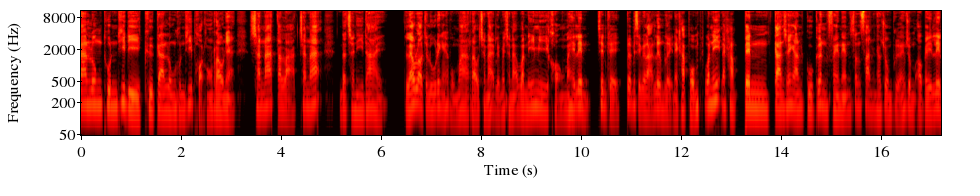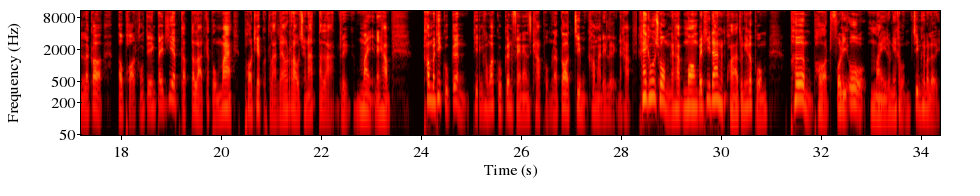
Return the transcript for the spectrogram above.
การลงทุนที่ดีคือการลงทุนที่พอร์ตของเราเนี่ยชนะตลาดชนะดัชนีได้ แล้วเราจะรู้ได้ไงครับผมว่าเราชนะหรือไม่ชนะวันนี้มีของมาให้เล่น เช่นเคย เพื่อไม่เสียเวลาเริ่มเลยนะครับผมวันนี้นะครับเป็นการใช้งาน Google Finance สั้นๆ ครับชมเผื่อให้ผู้ชมเอาไปเล่น แล้วก็เอาพอร์ตของตัวเองไปเทียบกับตลาดครับผมว่าพอเทียบกับตลาดแล้วเราชนะตลาดหรือไม่นะครับ เข้ามาที่ Google พิมพ์คำว่า Google Finance ครับผมแล้วก็จิ้มเข้ามาได้เลยนะครับ ให้คุณผู้ชมนะครับมองไปที่ด้านขวาตัวนี้ครับผม เพิ่มพอร์ตโฟลิโอใหม่ตัวนี้ครับผมจิ้มขึ้นมาเลย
